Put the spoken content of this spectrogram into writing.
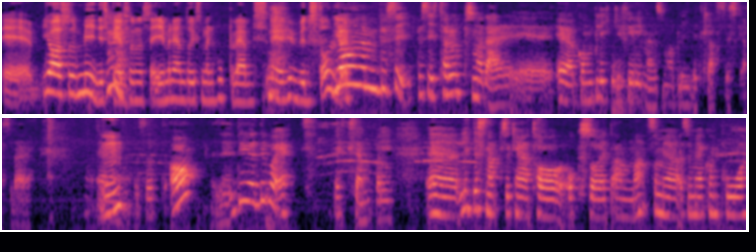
eh, Ja alltså minispel Mm. som de säger men ändå liksom en hopvävd eh, huvudstory. Ja, men precis. precis. Tar upp såna där eh, ögonblick i filmen som har blivit klassiska. Sådär. Eh, Mm. Så att, ja, det, det var ett exempel. Eh, lite snabbt så kan jag ta också ett annat som jag, som jag kom på.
